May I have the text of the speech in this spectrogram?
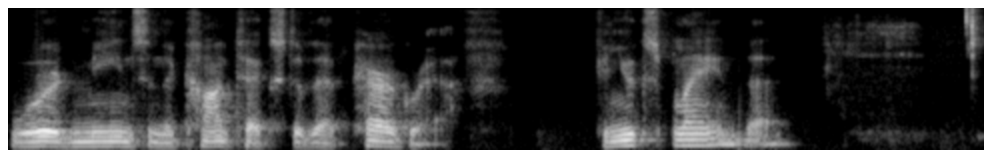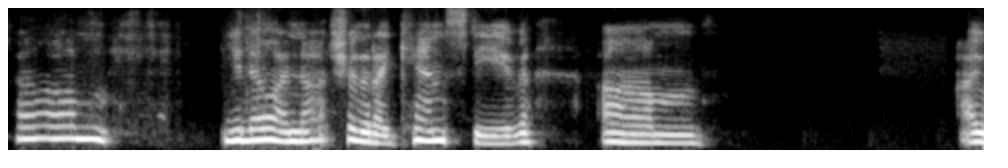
word means in the context of that paragraph. Can you explain that? Um, you know, I'm not sure that I can, Steve. Um, I,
